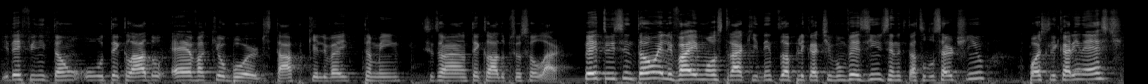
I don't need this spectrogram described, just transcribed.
e define, então, o teclado Eva Keyboard, tá? Porque ele vai também se tornar um teclado para seu celular. Feito isso, então, ele vai mostrar aqui dentro do aplicativo um Vzinho, dizendo que está tudo certinho. Pode clicar em Nest.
